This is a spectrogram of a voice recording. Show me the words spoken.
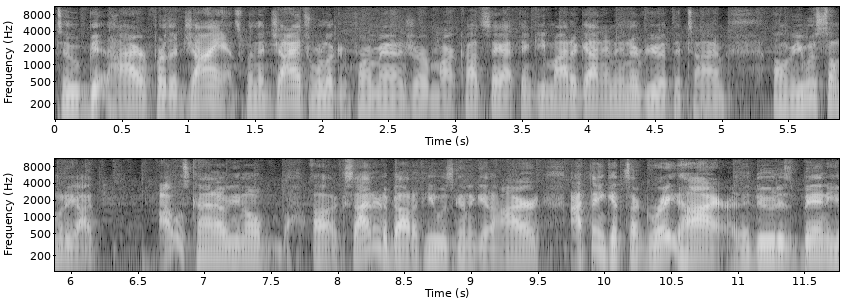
to get hired for the Giants when the Giants were looking for a manager. Mark Kotsay, I think he might have gotten an interview at the time. Um, he was somebody I I was kind of, you know, uh, excited about if he was going to get hired. I think it's a great hire. The dude has been, he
